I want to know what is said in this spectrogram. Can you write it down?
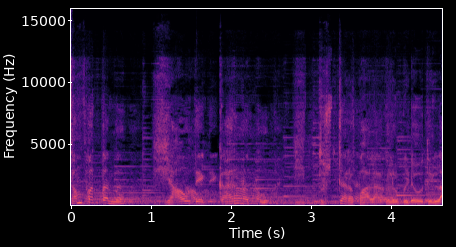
ಸಂಪತ್ತನ್ನು ಯಾವುದೇ ಕಾರಣಕ್ಕೂ ಈ ದುಷ್ಟರ ಪಾಲಾಗಲು ಬಿಡುವುದಿಲ್ಲ.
